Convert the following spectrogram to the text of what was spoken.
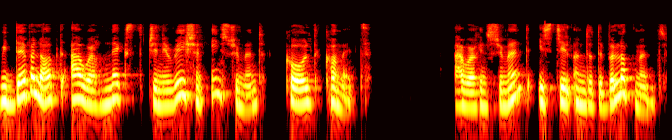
we developed our next generation instrument called COMET. Our instrument is still under development.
